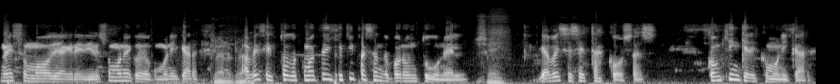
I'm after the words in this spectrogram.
No es un modo de agredir, es un modo de comunicar. A veces todo, como te dije, estoy pasando por un túnel. Y a veces estas cosas, ¿con quién quieres comunicar?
